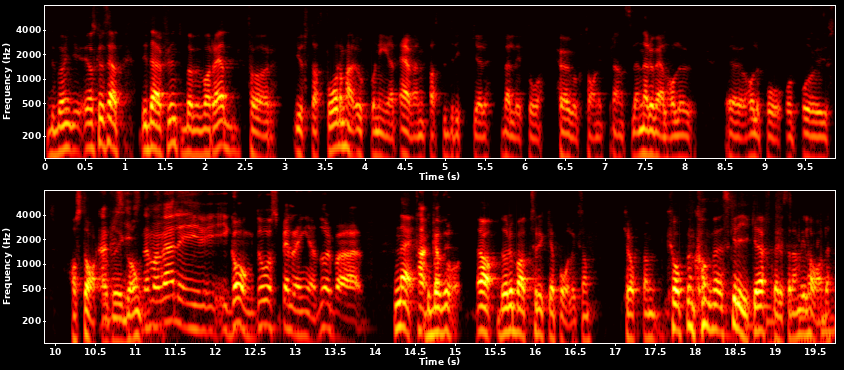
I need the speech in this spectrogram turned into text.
du behöver, jag skulle säga att det är därför du inte behöver vara rädd för just att få de här upp och ner, även fast du dricker väldigt då högoktanigt bränsle, när du väl håller, eh, håller på och, och just har Ja, startat och är precis. igång. När man väl är igång, då spelar det ingen roll. Då är det bara Nej, tanka behöver, på. ja, då är det bara att trycka på. Liksom. Kroppen, kroppen kommer, skriker efter det, så den vill ha det.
